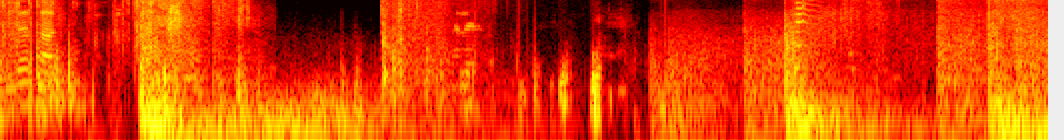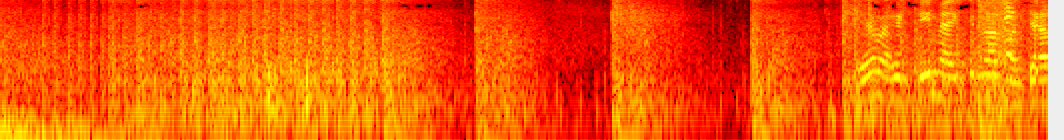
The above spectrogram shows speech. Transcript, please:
इधर साथ चले ये भाई टीम एक्टिव ना संचार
